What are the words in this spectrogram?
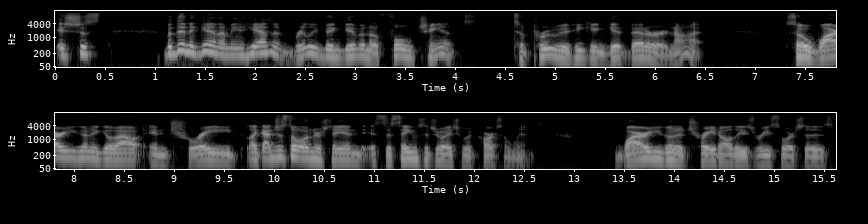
it's just. But then again, I mean, he hasn't really been given a full chance to prove if he can get better or not. So why are you going to go out and trade? Like, I just don't understand. It's the same situation with Carson Wentz. Why are you going to trade all these resources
